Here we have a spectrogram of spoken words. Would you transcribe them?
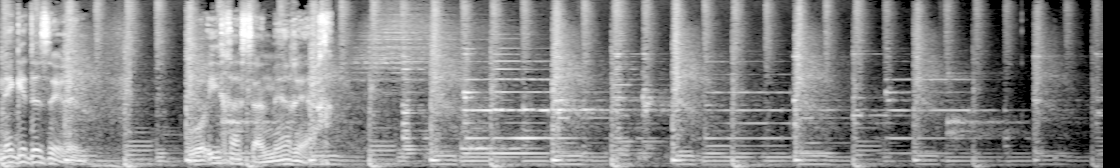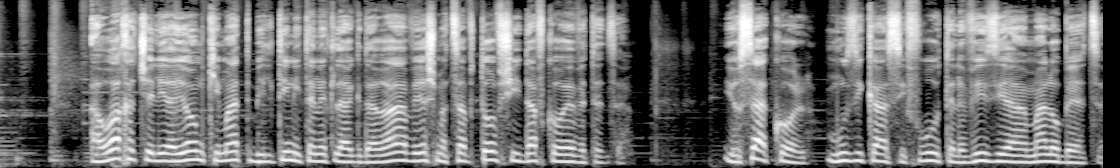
נגד הזרם. רועי חסן מארח. האורחת שלי היום כמעט בלתי ניתנת להגדרה, ויש מצב טוב שהיא דווקא אוהבת את זה. היא עושה הכל, מוזיקה, ספרות, טלוויזיה, מה לא בעצם.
